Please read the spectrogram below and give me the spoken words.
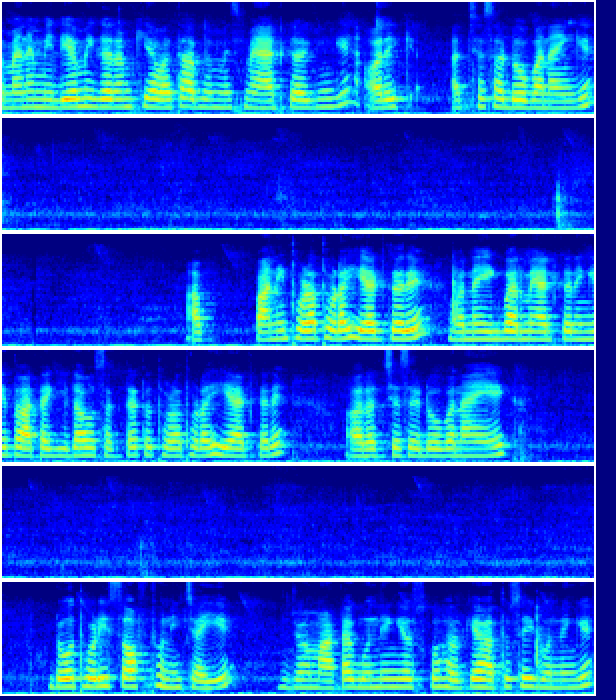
तो मैंने मीडियम ही गर्म किया हुआ था, अब हम इसमें ऐड कर देंगे और एक अच्छा सा डो बनाएँगे। आप पानी थोड़ा थोड़ा ही ऐड करें, वरना एक बार में ऐड करेंगे तो आटा गीला हो सकता है तो थोड़ा थोड़ा ही ऐड करें। और अच्छे से डो बनाएँ एक। डो थोड़ी सॉफ्ट होनी चाहिए। जो हम आटा गूंदेंगे उसको हल्के हाथों से ही गूंदेंगे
